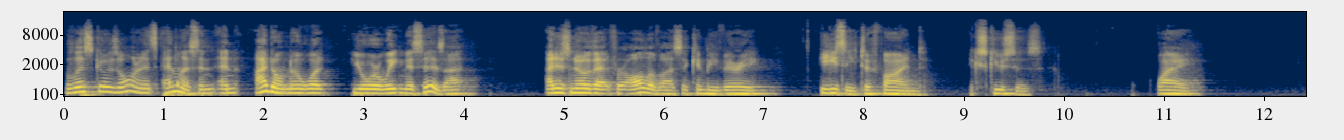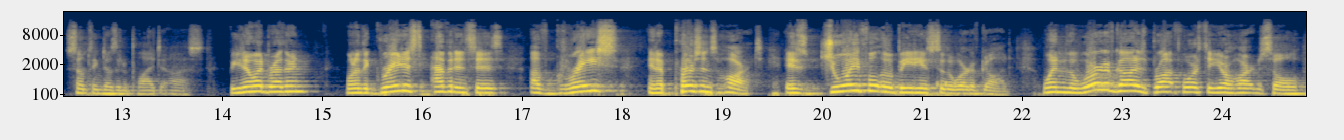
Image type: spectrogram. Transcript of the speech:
the list goes on and it's endless. And, and I don't know what your weakness is. I, I just know that for all of us, it can be very easy to find excuses why something doesn't apply to us. But you know what, brethren? One of the greatest evidences of grace in a person's heart is joyful obedience to the Word of God. When the Word of God is brought forth to your heart and soul,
